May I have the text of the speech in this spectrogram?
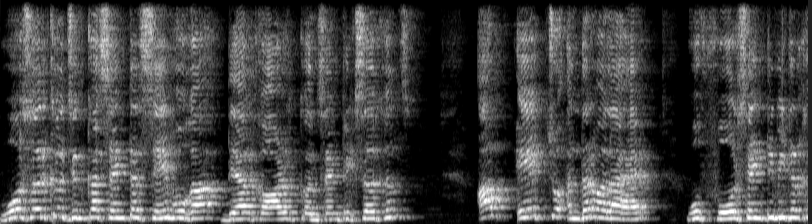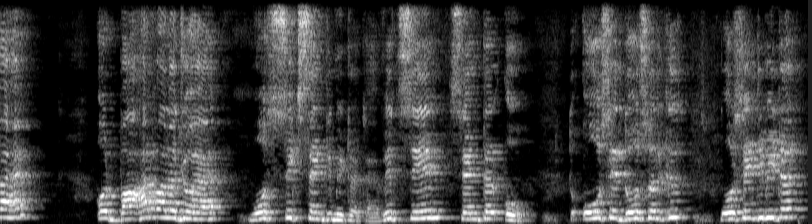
वो सर्कल जिनका सेंटर सेम होगा they are called concentric circles अब एक जो अंदर वाला है, वो फोर सेंटीमीटर का है और बाहर वाला जो है, वो सिक्स सेंटीमीटर का है विथ सेम सेंटर ओ तो ओ से दो सर्कल फोर सेंटीमीटर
